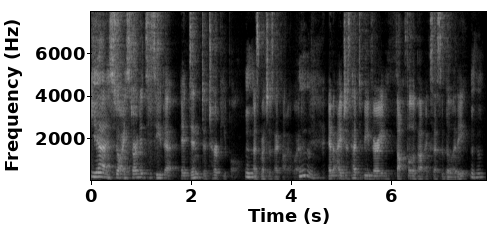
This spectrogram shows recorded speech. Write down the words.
yeah, so I started to see that it didn't deter people Mhm. as much as I thought it would. Mm. And I just had to be very thoughtful about accessibility. Mhm.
